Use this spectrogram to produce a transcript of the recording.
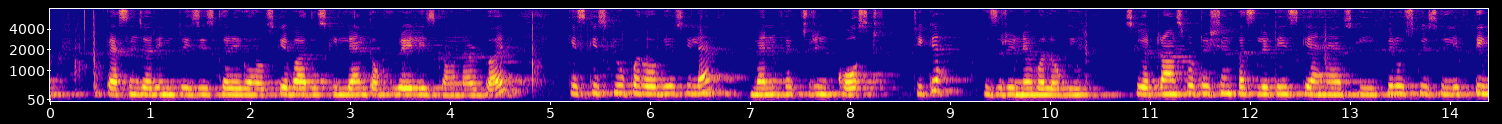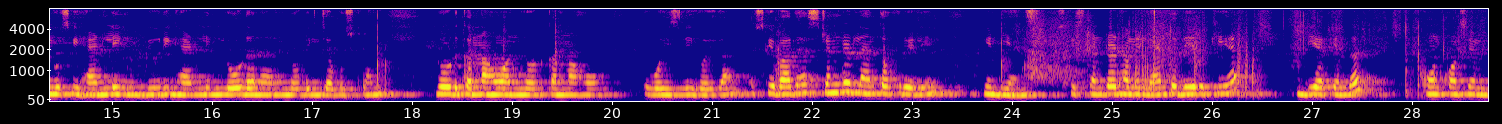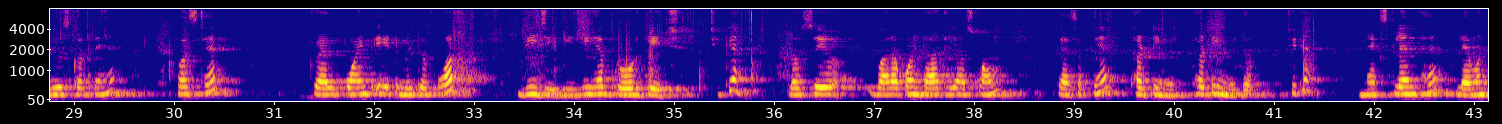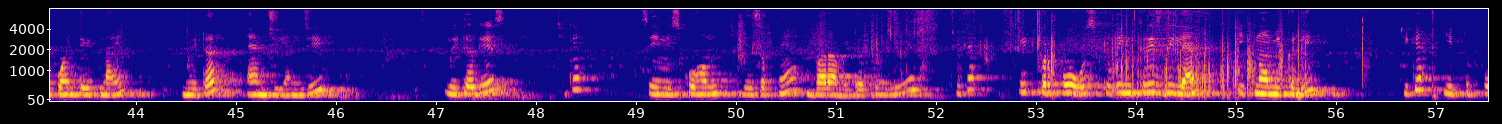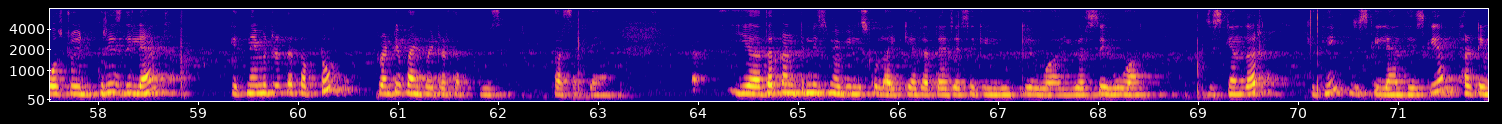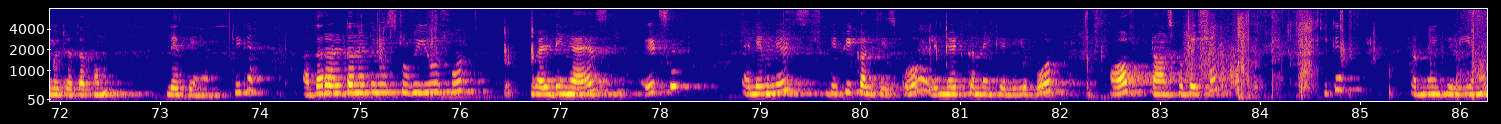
पैसेंजर इंक्रीजेज करेगा। उसके बाद उसकी length of rail is governed by किस किस के ऊपर होगी उसकी लेंथ मैन्युफैक्चरिंग कॉस्ट ठीक है? इज़ रिन्यूएबल होगी। उसके बाद ट्रांसपोर्टेशन फैसिलिटीज़ क्या हैं उसकी? फिर उसकी उसकी लिफ्टिंग उसकी handling during handling load and unloading जब उसको हम लोड करना हो अनलोड करना हो तो वो इजली होएगा। उसके बाद है standard length of rail in Indians उसकी स्टैंडर्ड हमें लेंथ दे रखी है। इंडिया के अंदर कौन कौन से हम यूज़ करते हैं? फ़र्स्ट है twelve point eight metre for B G B G, है ब्रॉड गेज ठीक है? प्लस से बारह पॉइंट आठ या उसको हम कह सकते हैं थर्टी मीटर थर्टी मीटर ठीक है? नेक्स्ट लेंथ है eleven point eight nine metre M G M G metre gauge ठीक है? सेम इसको हम ले सकते हैं बारह मीटर के लिए, ठीक है? It propose to increase the length economically ठीक है? It propose to increase the length कितने मीटर तक? Up to twenty five metre तक यूज़ कर सकते हैं। ये अदर कंट्रीज़ में भी इसको लाइक किया जाता है, जैसे कि यूके हुआ यूएसए हुआ, जिसके अंदर कितनी, जिसकी लेंथ है इसकी, हम थर्टी मीटर तक हम लेते हैं, ठीक है? Other alternative is to be use for welding as it's eliminates difficulties को एलिमिनेट करने के लिए फॉर ऑफ़ ट्रांसपोर्टेशन ठीक है? करने के लिए हम,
